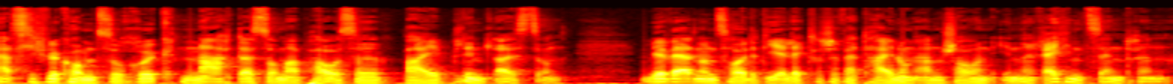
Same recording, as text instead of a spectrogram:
Herzlich willkommen zurück nach der Sommerpause bei Blindleistung. Wir werden uns heute die elektrische Verteilung anschauen in Rechenzentren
